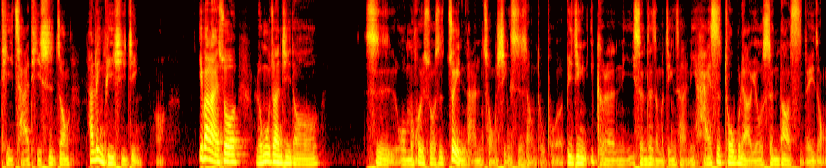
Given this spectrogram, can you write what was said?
题材体式中，他另辟蹊径啊。一般来说，人物传记都是我们会说是最难从形式上突破的。毕竟一个人你一生再怎么精彩，你还是脱不了由生到死的一种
